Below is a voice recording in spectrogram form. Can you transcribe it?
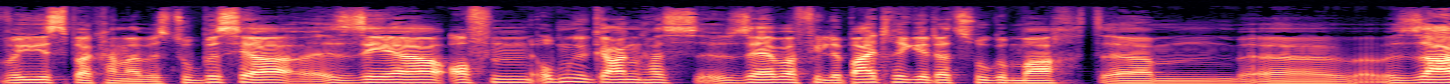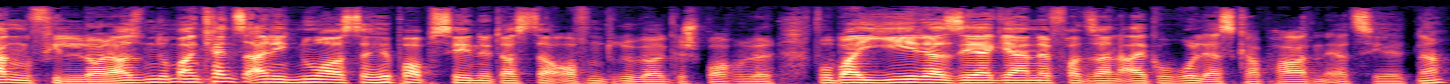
wie ist es bei Cannabis? Du bist ja sehr offen umgegangen, hast selber viele Beiträge dazu gemacht, ähm, äh, sagen viele Leute. Also man kennt es eigentlich nur aus der Hip-Hop-Szene, dass da offen drüber gesprochen wird. Wobei jeder sehr gerne von seinen Alkoholeskapaden erzählt, ne?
